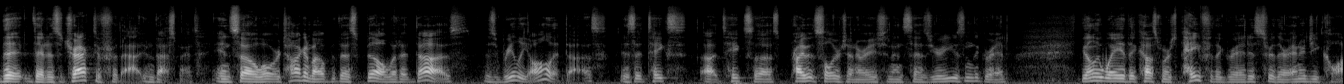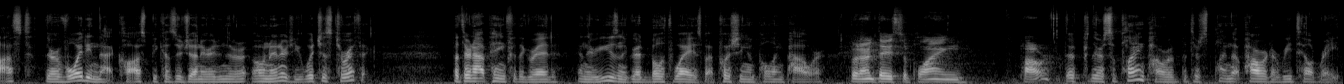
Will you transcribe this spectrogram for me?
that, that is attractive for that investment. And so what we're talking about with this bill, what it does is really all it does is it takes, uh, takes a private solar generation and says you're using the grid. The only way that customers pay for the grid is through their energy cost. They're avoiding that cost because they're generating their own energy, which is terrific. But they're not paying for the grid, and they're using the grid both ways by pushing and pulling power. But aren't they supplying power? They're, they're supplying power, but they're supplying that power at a retail rate.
